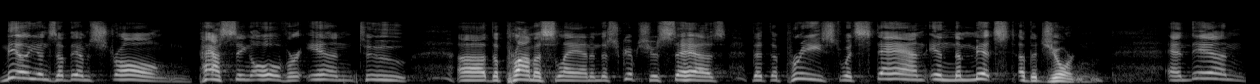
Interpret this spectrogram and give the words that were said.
millions of them strong, passing over into uh, the promised land. And the scripture says that the priest would stand in the midst of the Jordan. And then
